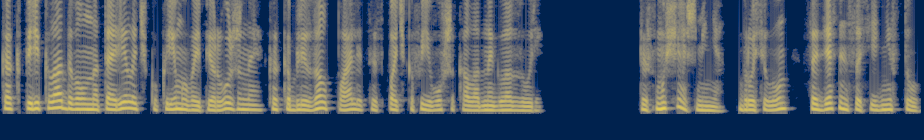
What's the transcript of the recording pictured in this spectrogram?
как перекладывал на тарелочку кремовое пирожное, как облизал палец, испачкав его в шоколадной глазури. «Ты смущаешь меня», — бросил он, садясь на соседний стол.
